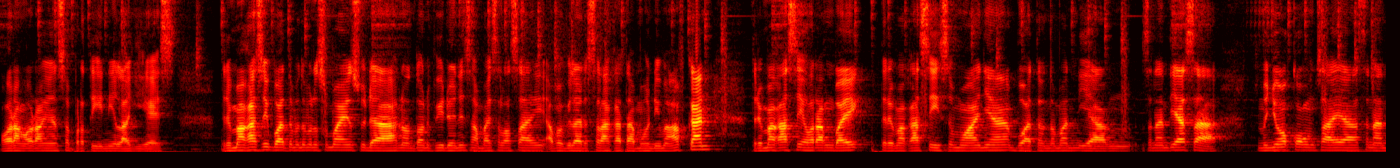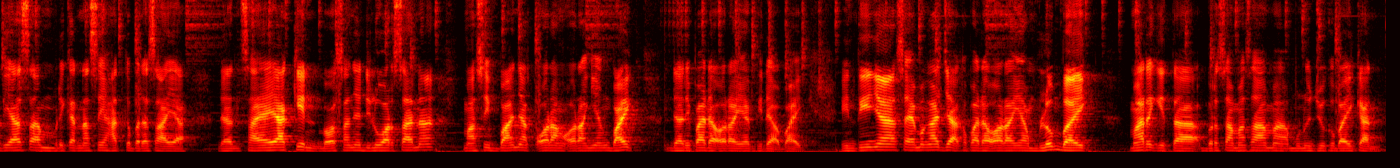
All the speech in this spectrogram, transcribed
orang-orang yang seperti ini lagi guys. Terima kasih buat teman-teman semua yang sudah nonton video ini sampai selesai. Apabila ada salah kata mohon dimaafkan. Terima kasih orang baik. Terima kasih semuanya buat teman-teman yang senantiasa menyokong saya, senantiasa memberikan nasihat kepada saya. Dan saya yakin bahwasanya di luar sana masih banyak orang-orang yang baik daripada orang yang tidak baik. Intinya saya mengajak kepada orang yang belum baik, mari kita bersama-sama menuju kebaikan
